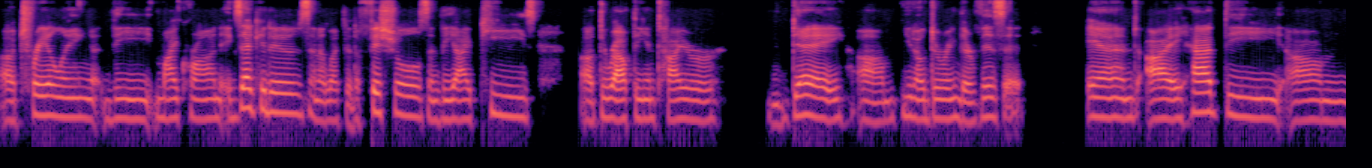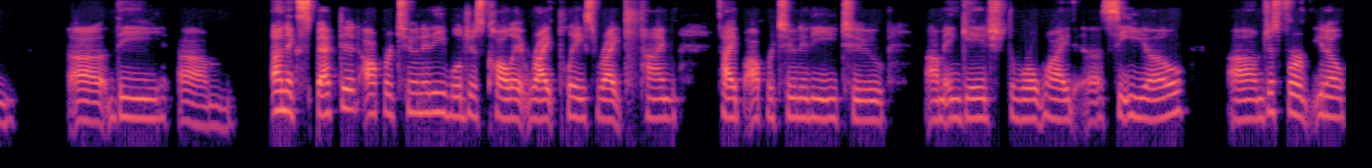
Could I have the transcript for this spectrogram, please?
uh, trailing the Micron executives and elected officials and VIPs uh, throughout the entire day, um, you know, during their visit. And I had the um, uh, the um, unexpected opportunity, we'll just call it right place, right time type opportunity to um, engage the worldwide uh, CEO um, just for, you know,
